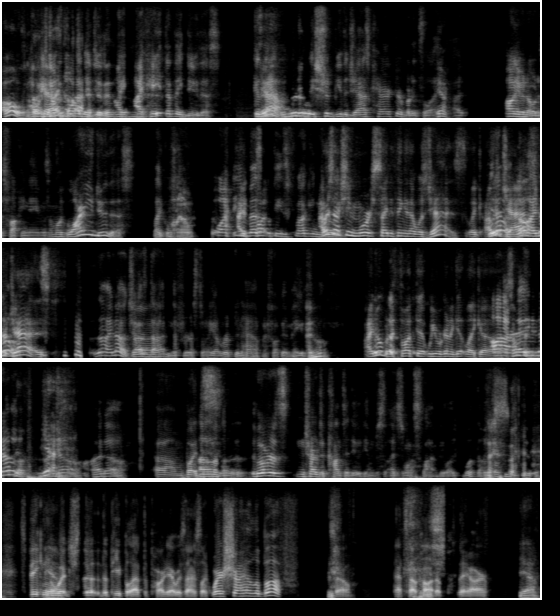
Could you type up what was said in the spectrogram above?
Another character. Oh, Oh, okay. yeah, I that's thought they that do. I, I hate that they do this because Yeah. that literally should be the Jazz character, but it's like Yeah. I, I don't even know what his fucking name is. I'm like, why do you do this? Like, why, Nope. why do you I mess thought- with these fucking? I was modes? actually more excited thinking that was Jazz. Like I was Yeah, Jazz no, I for know. Jazz. no, I know. Jazz uh, died in the first one. He got ripped in half by fucking I know. Megatron. I know, but I thought that we were gonna get like a I something. know. Yeah. I know. I know. Um, but I. Whoever's in charge of continuity, I'm just. I just want to slap and be like, "What the fuck are you doing?" Speaking Yeah. of which, the the people at the party I was at I was like, "Where's Shia LaBeouf?" So that's how caught up they are. yeah,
